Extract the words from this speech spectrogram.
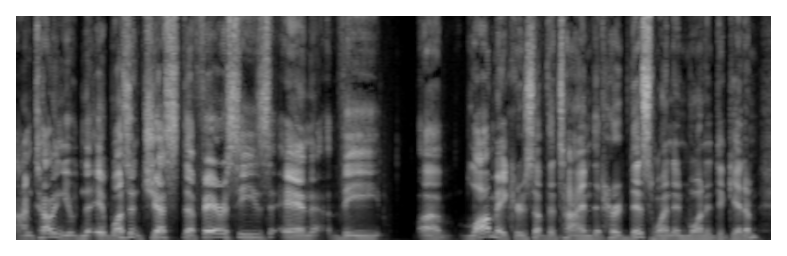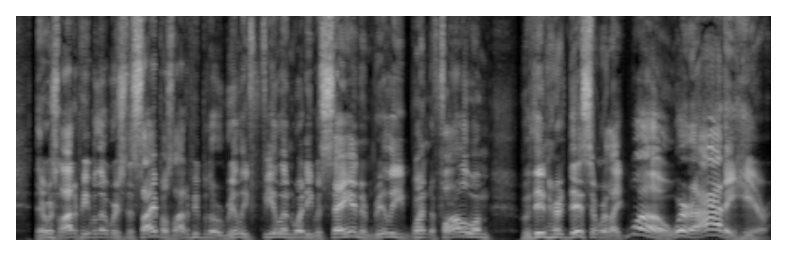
I'm telling you, it wasn't just the Pharisees and the uh, lawmakers of the time that heard this one and wanted to get him. There was a lot of people that were disciples, a lot of people that were really feeling what he was saying and really wanting to follow him, who then heard this and were like, "Whoa, we're out of here!"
